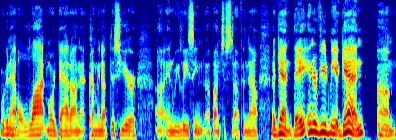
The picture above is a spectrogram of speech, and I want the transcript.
We're going to have a lot more data on that coming up this year uh, and releasing a bunch of stuff. And now, again, they interviewed me again. Um,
